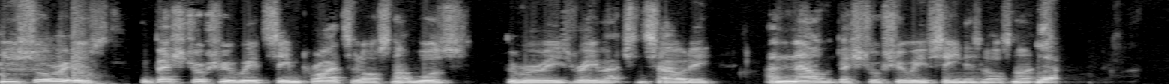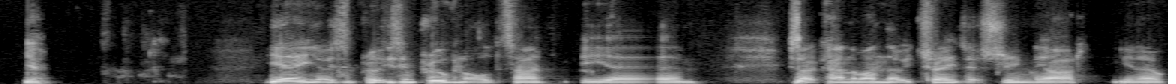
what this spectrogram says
You saw it as the best Joshua we'd seen prior to last night was the Ruiz rematch in Saudi, and now the best Joshua we've seen is last night. Yeah. Yeah. Yeah, you know, he's, impro- he's improving all the time. He um, he's that kind of man though. He trains extremely hard. You know,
